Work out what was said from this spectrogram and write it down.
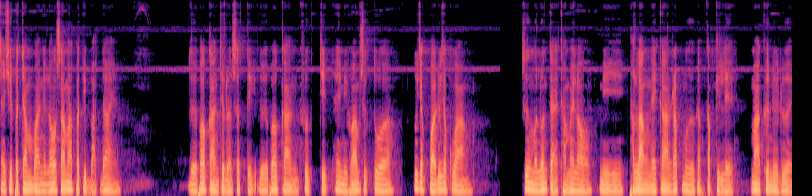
ในชีวิตประจำวันเนี่ยเราสามารถปฏิบัติได้ โดยเพราะการเจริญสติ โดยเพราะการฝึกจิตให้มีความรู้สึกตัว รู้จักปล่อยรู้จักวาง ซึ่งมันล้วนแต่ทำให้เรามีพลังในการรับมือกับกับกิเลสมากขึ้นเรื่อย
